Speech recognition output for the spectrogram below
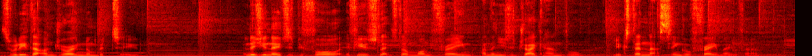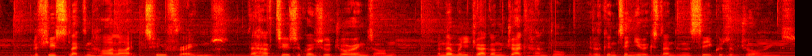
So we'll leave that on drawing number 2. And as you noticed before, if you selected on one frame and then use a drag handle, you extend that single frame over. But if you select and highlight two frames that have two sequential drawings on, and then when you drag on the drag handle, it'll continue extending the sequence of drawings.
